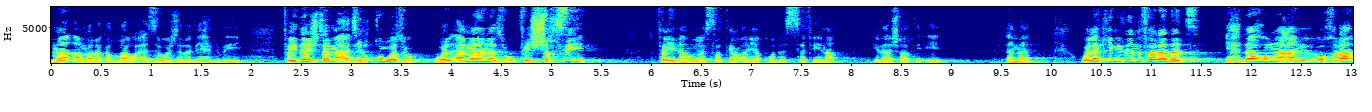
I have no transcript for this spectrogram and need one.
ما أمرك الله عز وجل بحفظه. فإذا اجتمعت القوة والأمانة في الشخص فإنه يستطيع أن يقود السفينة إلى شاطئ الأمان. ولكن إذا انفردت إحداهما عن الأخرى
